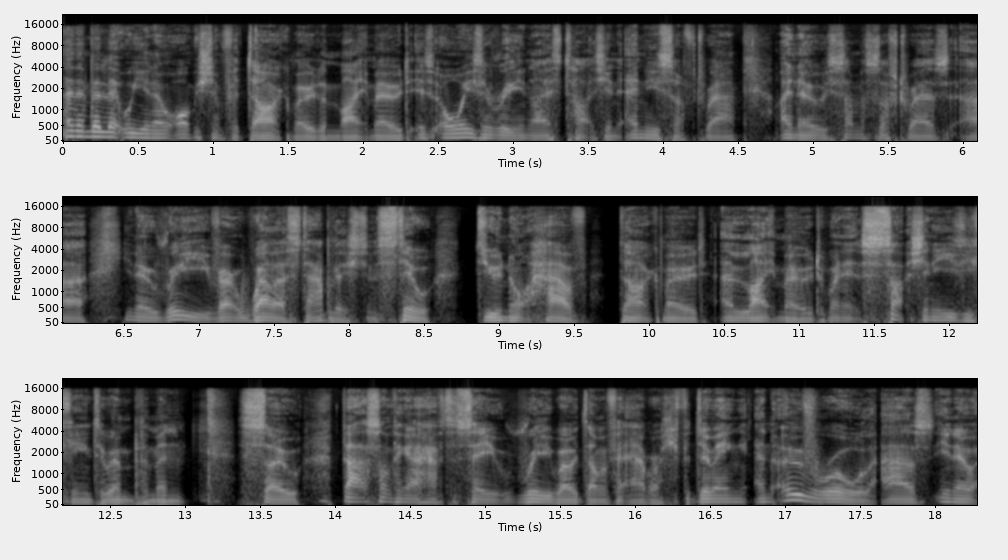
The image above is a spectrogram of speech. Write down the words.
And then the little, you know, option for dark mode and light mode is always a really nice touch in any software. I know some softwares are, you know, really very well established and still do not have dark mode and light mode when it's such an easy thing to implement. So that's something I have to say really well done for Airbrush for doing. And overall, as you know,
